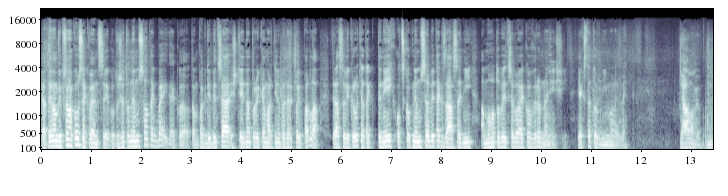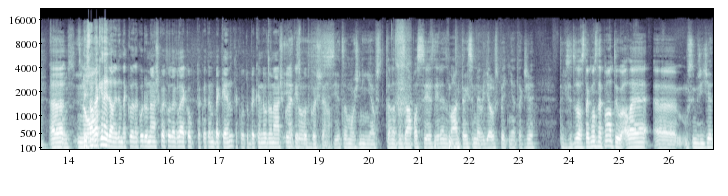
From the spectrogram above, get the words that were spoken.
Já tady mám vypsanou takovou sekvenci, protože to nemuselo tak být. Jako jo. Tam pak, kdyby třeba ještě jedna trojka Martinu Peterkovi padla, která se vykroutila, tak ten jejich odskok nemusel být tak zásadní a mohlo to být třeba jako vyrovnanější. Jak jste to vnímali vy? Já mám, jo. Hmm. Uh, no, Ty taky nedal jeden takovou, takovou donášku, jako takhle, jako takový ten backend, takovou tu backendovou donášku, je taky to, spod koše, no. Je to možný, já už tenhle ten zápas je jeden z malých, který jsem neviděl zpětně, takže, takže si to zase tak moc nepamatuju, ale uh, musím říct, že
